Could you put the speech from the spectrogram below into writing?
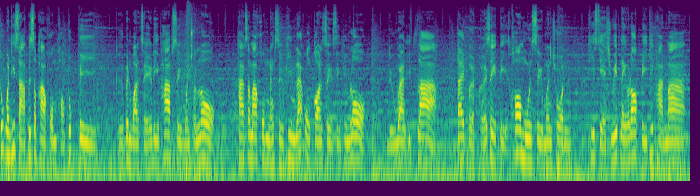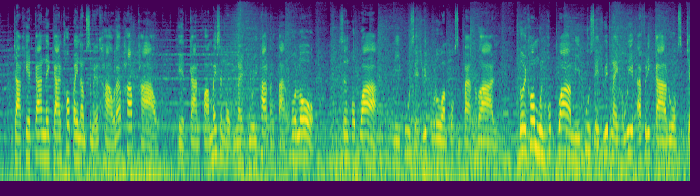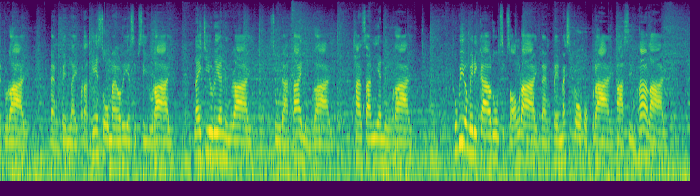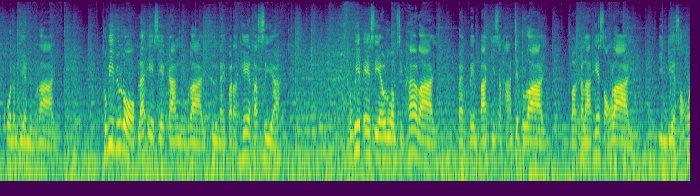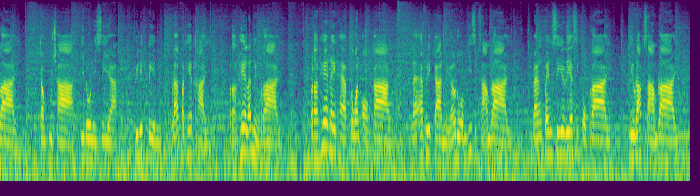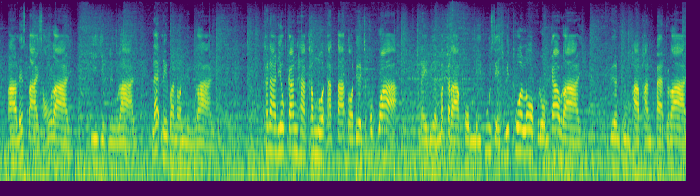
ทุกวันที่ 3 พฤษภาคมของทุกปี ถือเป็นวันเสรีภาพสื่อมวลชนโลก ทางสมาคมหนังสือพิมพ์และองค์กรสื่อสิ่งพิมพ์โลก หรือแวนอิฟลาได้เปิดเผยสถิติข้อมูลสื่อมวลชน ที่เสียชีวิตในรอบปีที่ผ่านมา จากเหตุการณ์ในการเข้าไปนำเสนอข่าวและภาพข่าว เหตุการณ์ความไม่สงบในภูมิภาคต่างๆ ทั่วโลก ซึ่งพบว่ามีผู้เสียชีวิตรวม 68 ราย โดยข้อมูลพบว่ามีผู้เสียชีวิตในทวีปแอฟริการวม 17 ราย แบ่งเป็นในประเทศโซมาเลีย 14 ราย ไนจีเรีย 1 ราย ซูดานใต้ 1 ราย ทานซาเนีย 1 ราย ทวีปอเมริการวม 12 ราย แบ่งเป็นเม็กซิโก 6 ราย บราซิล 5 ราย โคลัมเบีย 1 ราย ทวีปยุโรปและเอเชียกลาง 1 ราย คือในประเทศรัสเซีย ทวีปเอเชียรวม 15 ราย แบ่งเป็นปากีสถาน 7 ราย บังกลาเทศ 2 ราย อินเดีย 2 ราย กัมพูชา อินโดนีเซีย ฟิลิปปินส์และประเทศไทย ประเทศละ 1 ราย ประเทศในแถบตะวันออกกลาง และแอฟริกาเหนือรวม 23 ราย แบ่งเป็นซีเรีย 16 ราย อิรัก 3 ราย ปาเลสไตน์ 2 ราย อียิปต์ 1 ราย และเลบานอน 1 ราย ขณะเดียวกันหากคำนวณอัตราต่อเดือนจะพบว่า ในเดือนมกราคมมีผู้เสียชีวิตทั่วโลกรวม 9 ราย เดือนกุมภาพันธ์ 8 ราย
